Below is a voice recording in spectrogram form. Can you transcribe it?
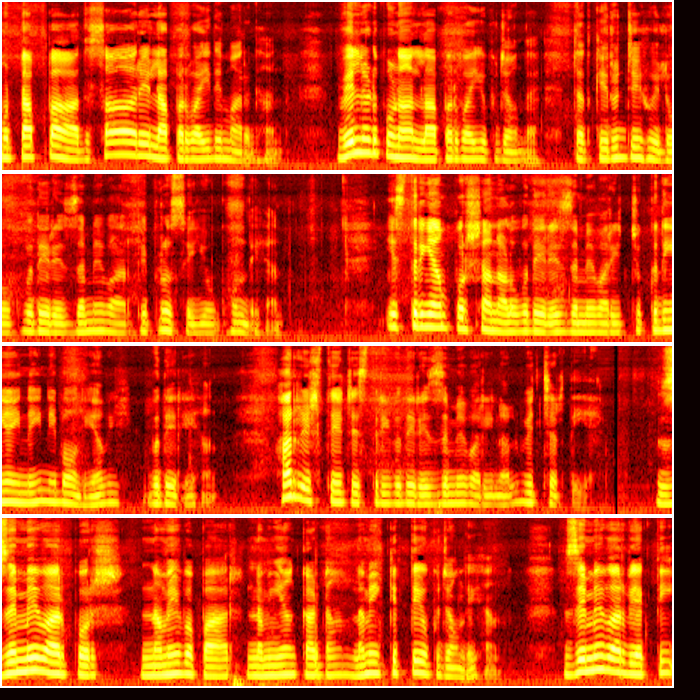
ਮੋਟਾਪਾ ਆਦਿ ਸਾਰੇ ਲਾਪਰਵਾਹੀ ਦੇ ਮਾਰਗ ਹਨ। ਵਿਲੜਪੁਣਾ ਲਾਪਰਵਾਹੀ ਉਪਜਾਉਂਦਾ ਹੈ, ਜਦਕਿ ਰੁੱਝੇ ਹੋਏ ਲੋਕ ਵਧੇਰੇ ਜ਼ਿੰਮੇਵਾਰ ਤੇ ਭਰੋਸੇਯੋਗ ਹੁੰਦੇ ਹਨ। ਇਸਤਰੀਆਂ ਪੁਰਸ਼ਾਂ ਨਾਲੋਂ ਵਧੇਰੇ ਜ਼ਿੰਮੇਵਾਰੀ ਚੁੱਕਦੀਆਂ ਹੀ ਨਹੀਂ, ਨਿਭਾਉਂਦੀਆਂ ਵੀ ਵਧੇਰੇ ਹਨ। ਹਰ ਰਿਸ਼ਤੇ 'ਚ ਇਸਤਰੀ ਵਧੇਰੇ ਜ਼ਿੰਮੇਵਾਰੀ ਨਾਲ ਵਿਚਰਦੀ ਹੈ। ਜ਼ਿੰਮੇਵਾਰ ਪੁਰਸ਼ ਨਵੇਂ ਵਪਾਰ, ਨਵੀਆਂ ਕਾਢਾਂ, ਨਵੇਂ ਕਿੱਤੇ ਉਪਜਾਉਂਦੇ ਹਨ। ਜ਼ਿੰਮੇਵਾਰ ਵਿਅਕਤੀ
